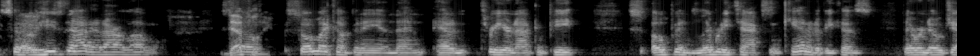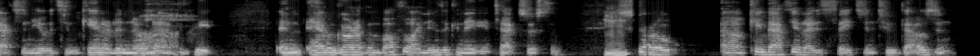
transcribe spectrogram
so he's not at our level. So- Definitely. sold my company and then had a three year non compete, opened Liberty Tax in Canada because there were no Jackson Hewitts in Canada, no Ah. non compete. And having grown up in Buffalo, I knew the Canadian tax system. Mhm. So uh, came back to the United States in 2000.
